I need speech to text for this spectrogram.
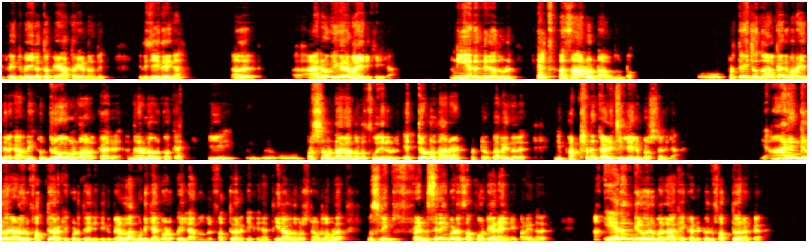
പ്രത്യേകിച്ച് വെയിലത്തൊക്കെ യാത്ര ചെയ്യണമെങ്കിൽ ഇത് ചെയ്തു കഴിഞ്ഞാൽ അത് ആരോഗ്യകരമായിരിക്കില്ല ഇനി ഏതെങ്കിലും അതുകൊണ്ട് ഹെൽത്ത് ഹസാർഡ് ഉണ്ടാകുന്നുണ്ടോ പ്രത്യേകിച്ചൊന്നും ആൾക്കാർ പറയുന്നില്ല. കാരണം ഈ ഹൃദ്രോഗമുള്ള ആൾക്കാർ അങ്ങനെയുള്ളവർക്കൊക്കെ ഈ പ്രശ്നം ഉണ്ടാകാന്നുള്ള സൂചനയുള്ളൂ. ഏറ്റവും പ്രധാനപ്പെട്ട് പറയുന്നത് ഇനി ഭക്ഷണം കഴിച്ചില്ലെങ്കിലും പ്രശ്നമില്ല. ആരെങ്കിലും ഒരാൾ ഒരു ഫത്ത് ഇറക്കി കൊടുത്തു കഴിഞ്ഞിട്ട് ഇത് വെള്ളം കുടിക്കാൻ കുഴപ്പമില്ല എന്നൊരു ഫത്ത് ഇറക്കി കഴിഞ്ഞാൽ തീരാവുന്ന പ്രശ്നമുള്ളൂ നമ്മൾ മുസ്ലിം ഫ്രണ്ട്സിനെയും കൂടെ സപ്പോർട്ട് ചെയ്യാനാണ് ഈ പറയുന്നത്. ഏതെങ്കിലും ഒരു മല്ലാക്കെ കണ്ടിട്ട് ഒരു ഫത്ത് ഇറക്കുക.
